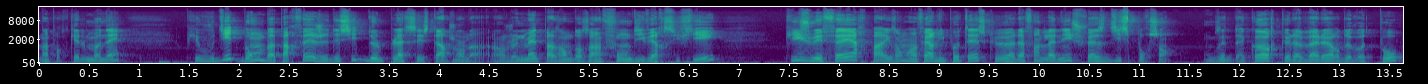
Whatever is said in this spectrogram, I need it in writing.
n'importe quelle monnaie. Puis vous dites, bon, bah parfait, je décide de le placer cet argent-là. Alors je vais le mettre par exemple dans un fonds diversifié. Puis je vais faire, par exemple, on va faire l'hypothèse qu'à la fin de l'année, je fasse 10%. Donc vous êtes d'accord que la valeur de votre pot,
